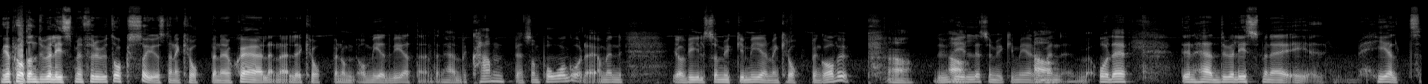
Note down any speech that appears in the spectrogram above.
vi har pratat om dualismen förut också, just den här kroppen och själen eller kroppen och, medvetandet. Den här kampen som pågår där. Ja, men jag vill så mycket mer men kroppen gav upp. Ja. Du Ja. ville så mycket mer. Ja. Men, och det, den här dualismen är helt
